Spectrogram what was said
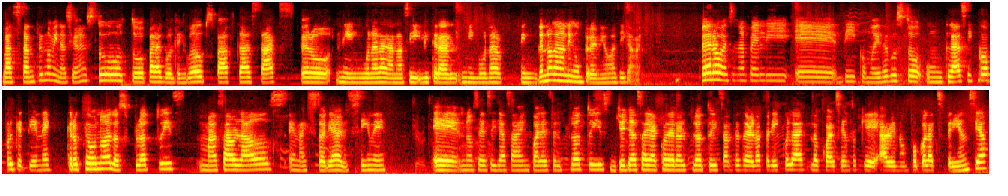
bastantes nominaciones tuvo, tuvo para Golden Globes, BAFTA, SAGs, pero ninguna la ganó así, literal, ninguna, ning- no ganó ningún premio, básicamente. Pero es una peli, eh, como dice Gusto, un clásico porque tiene, creo que uno de los plot twists más hablados en la historia del cine. Eh, no sé si ya saben cuál es el plot twist. Yo ya sabía cuál era el plot twist antes de ver la película, lo cual siento que arruinó un poco la experiencia.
